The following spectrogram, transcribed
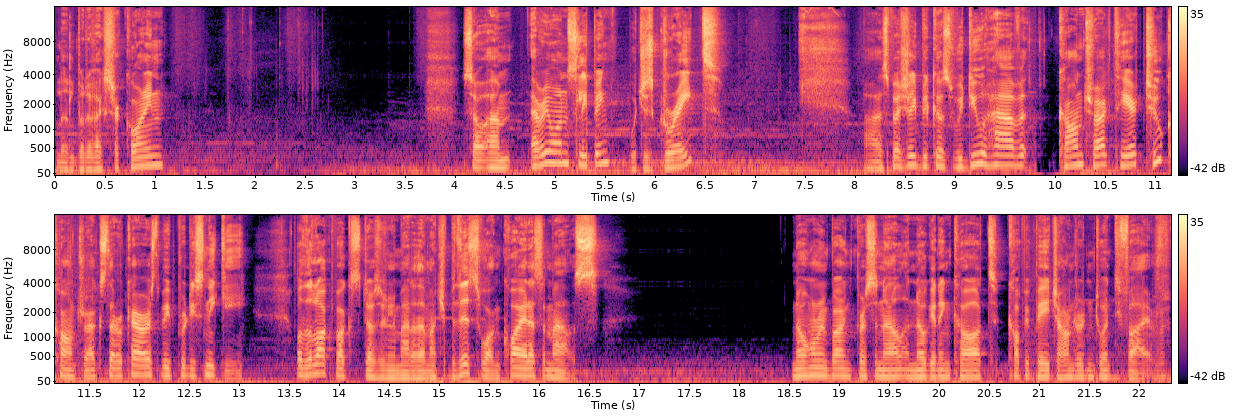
A little bit of extra coin. So, um, everyone's sleeping, which is great. Uh, especially because we do have contract here, two contracts that require us to be pretty sneaky. Well, the lockbox doesn't really matter that much, but this one, quiet as a mouse. No harming buying personnel and no getting caught. Copy page 125.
